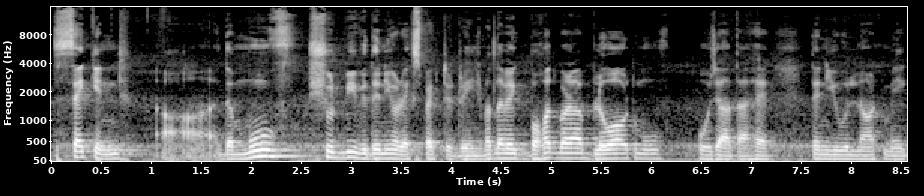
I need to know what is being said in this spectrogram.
second uh, the move should be within your expected range मतलब एक बहुत बड़ा blowout move हो जाता है then you will not make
